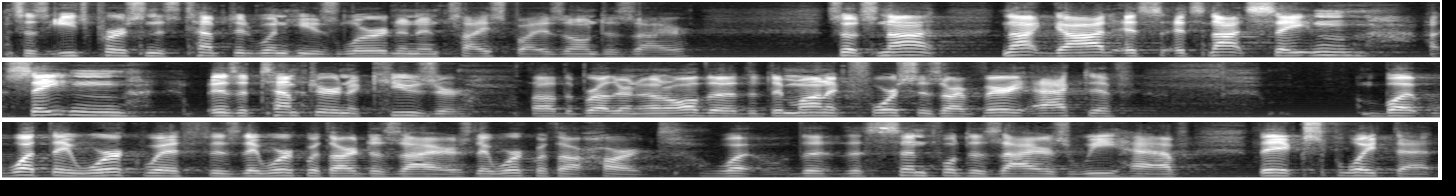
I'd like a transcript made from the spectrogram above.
It says each person is tempted when he is lured and enticed by his own desire. So it's not not God, it's it's not Satan. Satan is a tempter and accuser of the brethren, and all the, the demonic forces are very active but what they work with is they work with our desires. They work with our heart. What the, the sinful desires we have they exploit that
